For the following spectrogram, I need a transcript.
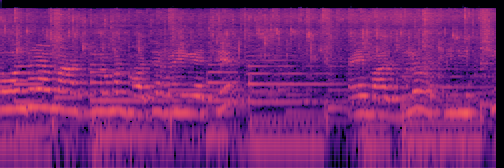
তো বন্ধুরা, মাছগুলো আমার ভাজা হয়ে গেছে। আমি মাছগুলো উঠিয়ে নিচ্ছি।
